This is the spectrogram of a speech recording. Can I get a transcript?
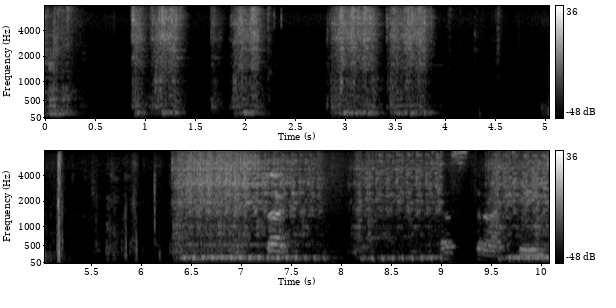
Так, пострахуємо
